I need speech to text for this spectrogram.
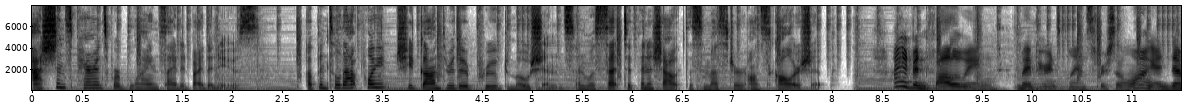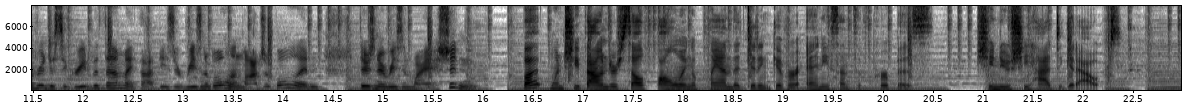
Ashton's parents were blindsided by the news. Up until that point, she'd gone through the approved motions and was set to finish out the semester on scholarship. I had been following my parents' plans for so long and never disagreed with them. I thought these are reasonable and logical, and there's no reason why I shouldn't. But when she found herself following a plan that didn't give her any sense of purpose, she knew she had to get out.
